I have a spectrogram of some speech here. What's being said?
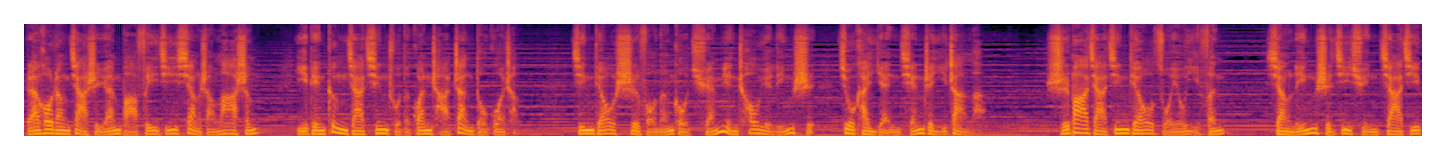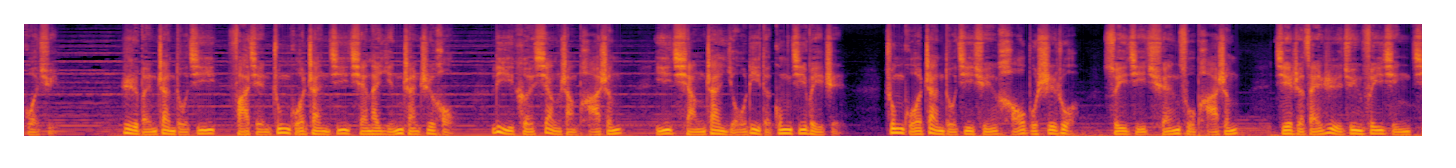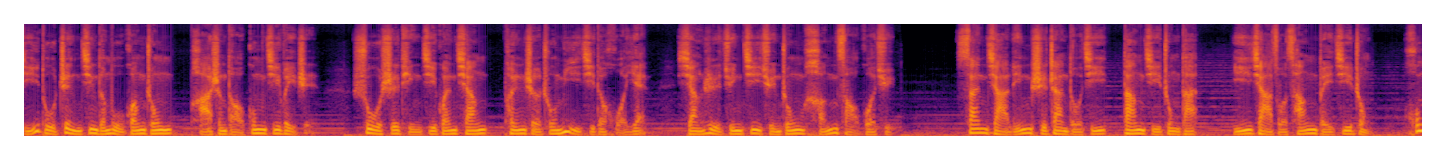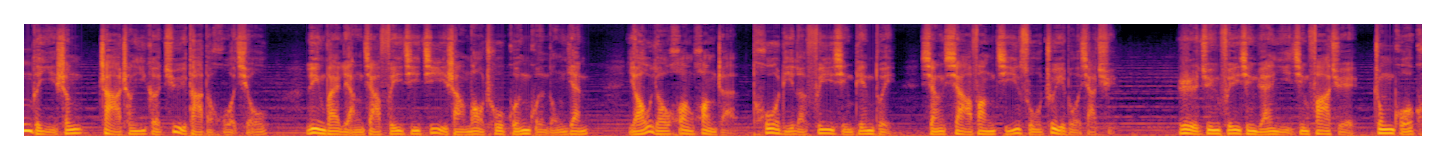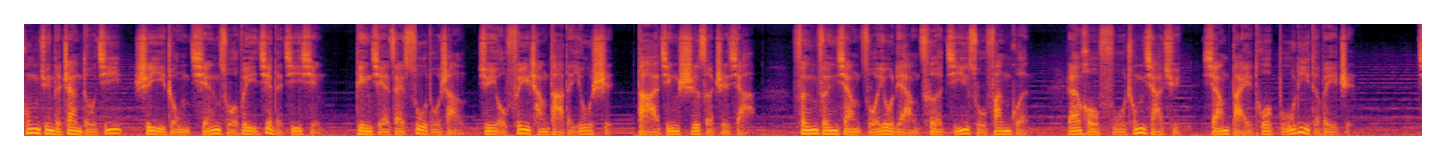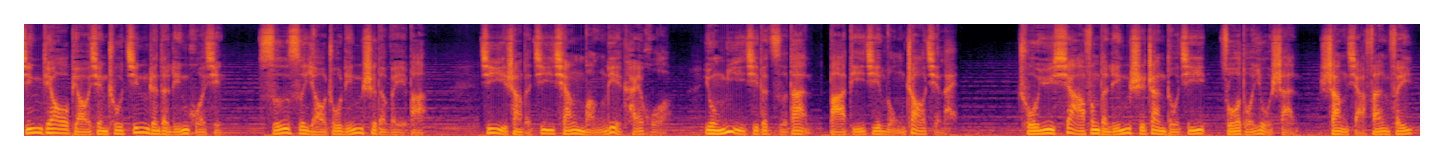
然后让驾驶员把飞机向上拉升，以便更加清楚地观察战斗过程。金雕是否能够全面超越零式，就看眼前这一战了。十八架金雕左右一分，向零式机群夹击过去。日本战斗机发现中国战机前来迎战之后。立刻向上爬升，以抢占有利的攻击位置。中国战斗机群毫不示弱，随即全速爬升，接着在日军飞行极度震惊的目光中爬升到攻击位置。数十挺机关枪喷射出密集的火焰，向日军机群中横扫过去。三架零式战斗机当即中弹，一架座舱被击中，轰的一声炸成一个巨大的火球。另外两架飞机机翼上冒出滚滚浓烟。摇摇晃晃着脱离了飞行编队，向下方急速坠落下去。日军飞行员已经发觉中国空军的战斗机是一种前所未见的机型，并且在速度上具有非常大的优势。大惊失色之下，纷纷向左右两侧急速翻滚，然后俯冲下去，想摆脱不利的位置。金雕表现出惊人的灵活性，死死咬住零式的尾巴，机翼上的机枪猛烈开火。用密集的子弹把敌机笼罩起来，处于下风的零式战斗机左躲右闪，上下翻飞，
